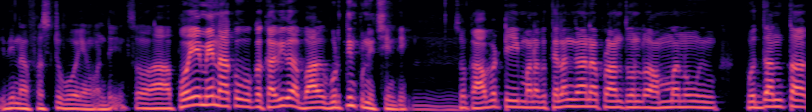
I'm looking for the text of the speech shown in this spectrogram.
ఇది నా ఫస్ట్ పోయం అండి. సో ఆ పోయమే నాకు ఒక కవిగా బాగా గుర్తింపునిచ్చింది. సో కాబట్టి మనకు తెలంగాణ ప్రాంతంలో అమ్మను పొద్దంతా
